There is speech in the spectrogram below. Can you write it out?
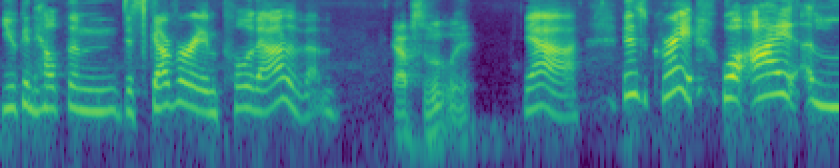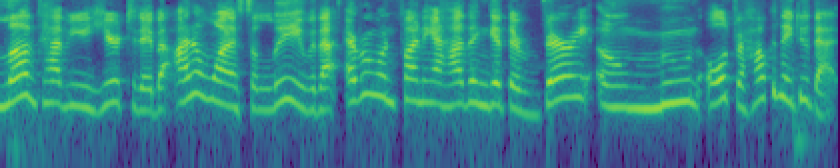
you can help them discover it and pull it out of them. Absolutely. Yeah, it's great. Well, I loved having you here today, but I don't want us to leave without everyone finding out how they can get their very own Moon Ultra. How can they do that?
